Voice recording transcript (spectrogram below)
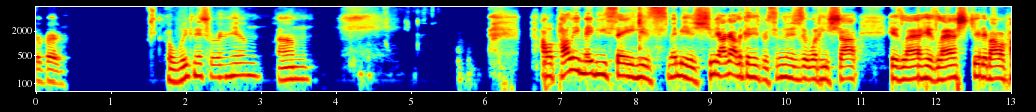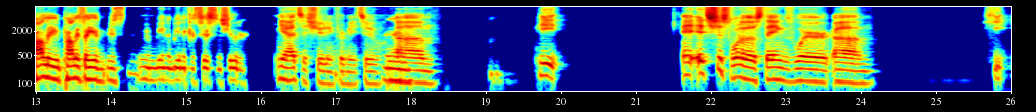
for Burton? A weakness for him? Um, I would probably maybe say his maybe his shooting. I gotta look at his percentages of what he shot his last his last year. But I would probably probably say he's being being a consistent shooter. Yeah, it's a shooting for me too. Yeah. Um, he, it's just one of those things where um, he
